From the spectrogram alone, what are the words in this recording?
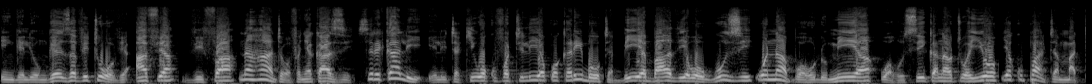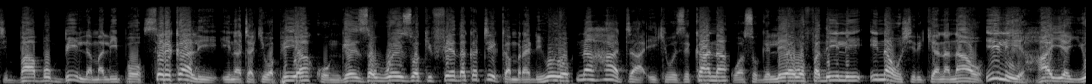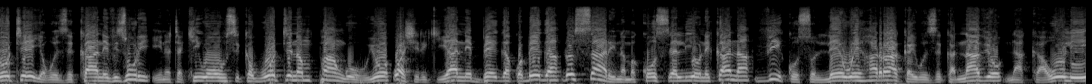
ingeliongeza vituo vya afya, vifaa na hata wafanyakazi. Serikali ilitakiwa kufuatilia kwa karibu tabia baadhi ya wauguzi wanapowahudumia wahusika na hatua hiyo ya kupata matibabu bila malipo. Serikali inatakiwa pia kuongeza uwezo wa kifedha katika mradi huyo na hata ikiwezekana kuwasogelea wafadhili miwili inaoshirikiana nao. Ili haya yote yawezekane vizuri, inatakiwa wahusika wote na mpango huyo washirikiane bega kwa bega, dosari na makosa yaliyoonekana vikosolewe haraka iwezekanavyo na kauli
